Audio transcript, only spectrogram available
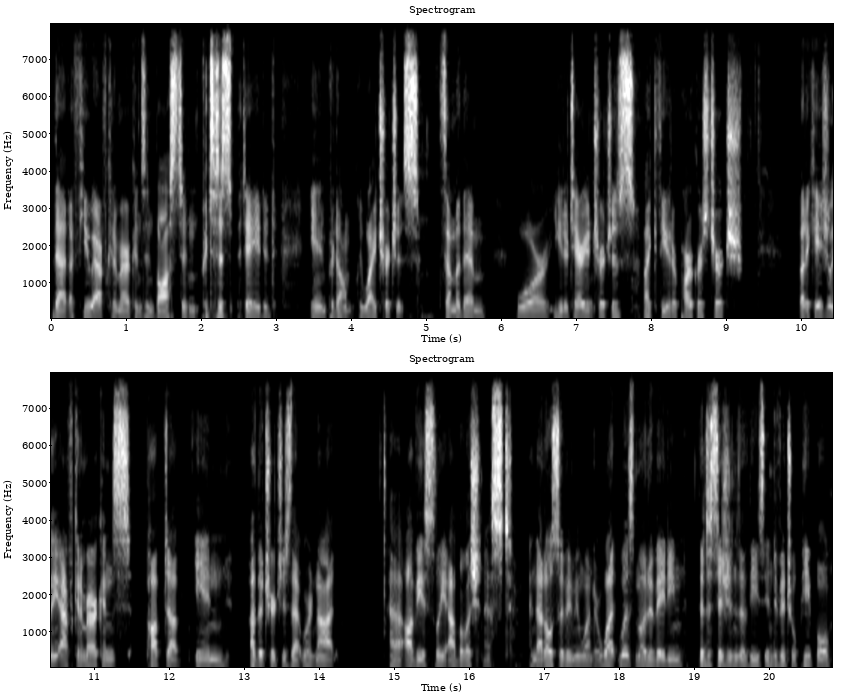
that a few African Americans in Boston participated in predominantly white churches. Some of them were Unitarian churches, like Theodore Parker's church, but occasionally African Americans popped up in other churches that were not uh, obviously abolitionist. And that also made me wonder what was motivating the decisions of these individual people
